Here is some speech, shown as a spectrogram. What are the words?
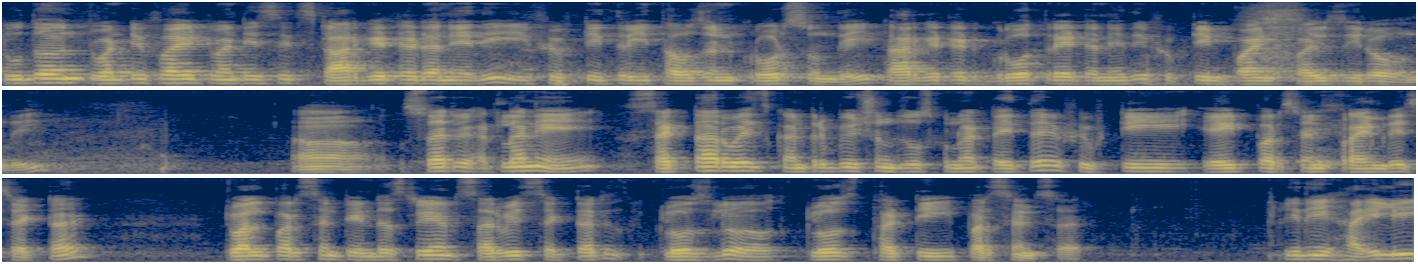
Two thousand twenty five twenty six targeted అనేది ఫిఫ్టీ త్రీ థౌజండ్ క్రోర్స్ ఉంది. టార్గెటెడ్ గ్రోత్ రేట్ అనేది ఫిఫ్టీన్ పాయింట్ ఫైవ్ జీరో ఉంది. సార్ అట్లనే సెక్టార్ వైజ్ కంట్రిబ్యూషన్ చూసుకున్నట్టయితే fifty eight percent primary sector twelve percent industry and service sector క్లోజ్లో క్లోజ్ థర్టీ పర్సెంట్ సార్. ఇది highly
